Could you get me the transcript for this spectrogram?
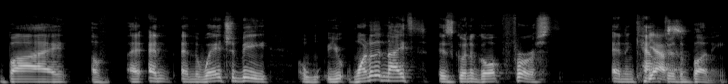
by a, and and the way it should be, one of the knights is going to go up first and encounter Yes. the bunny.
